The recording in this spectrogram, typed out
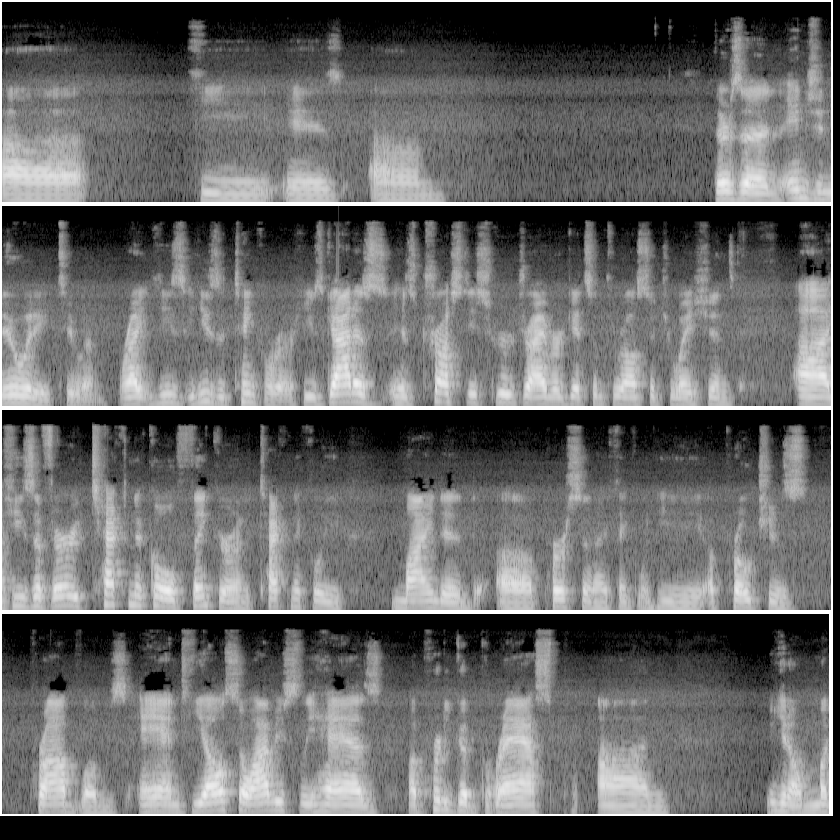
uh, he is um, there's an ingenuity to him, right? He's he's a tinkerer. He's got his his trusty screwdriver, gets him through all situations. Uh, he's a very technical thinker and a technically minded uh, person. I think when he approaches problems, and he also obviously has a pretty good grasp on you know me-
